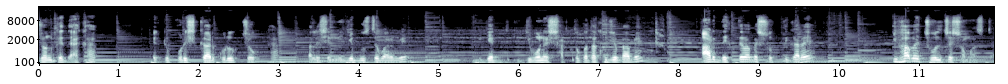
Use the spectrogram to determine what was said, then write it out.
জনকে দেখা। একটু পরিষ্কার করুক চোখটা তাহলে সে নিজে বুঝতে পারবে, নিজের জীবনের সার্থকতা খুঁজে পাবে আর দেখতে পাবে সত্যিকারে কীভাবে চলছে সমাজটা।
